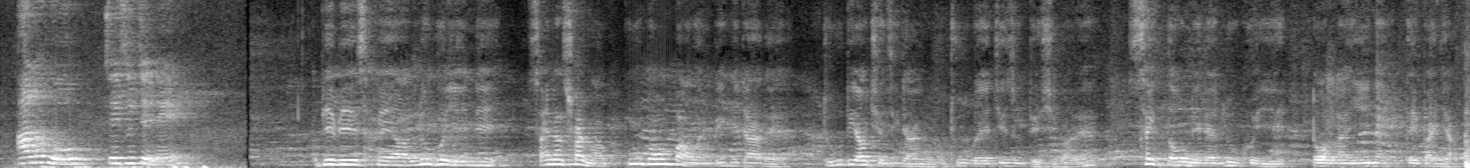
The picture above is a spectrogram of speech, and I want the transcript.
။အားလုံးကိုကျေးဇူးတင်တယ်။အပြည့်ပြည့်ဆိုင်ရာလူ့ခွင့်ရေးနေ့ Silent Strike မှာပူးပေါင်းပါဝင်ပေးနေကြတဲ့ဒူတယောက်ချင်းစီတိုင်းကိုအထူးပဲကျေးဇူးတင်ရှိပါတယ်။စိတ်သုံးနေတဲ့လူ့ခွင့်ရေးတော်လှန်ရေးနဲ့တိတ်ပိုက်ကြပါ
